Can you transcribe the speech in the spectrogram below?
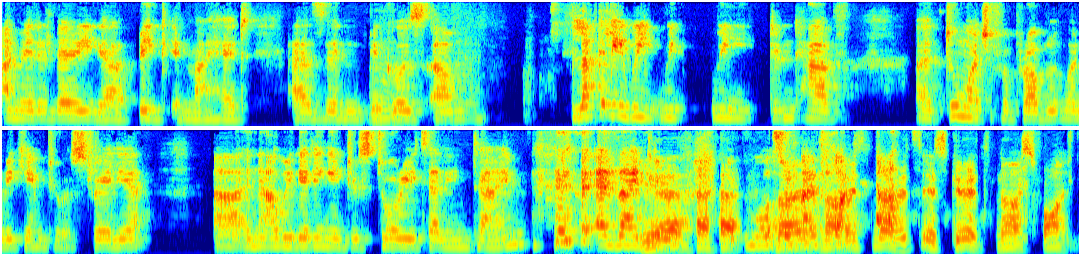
i made it very uh, big in my head as in because um, luckily we, we we didn't have uh, too much of a problem when we came to Australia. Uh, and now we're getting into storytelling time, as I do Yeah. most no, of my no, it's, no, it's, it's good. No, it's fine.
